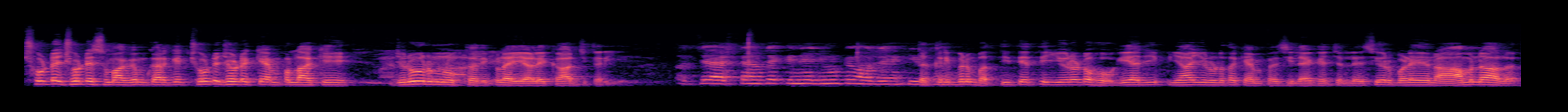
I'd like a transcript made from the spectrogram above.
ਛੋਟੇ ਛੋਟੇ ਸਮਾਗਮ ਕਰਕੇ ਛੋਟੇ ਛੋਟੇ ਕੈਂਪ ਲਾ ਕੇ ਜ਼ਰੂਰ ਮਨੁੱਖਤਾ ਦੀ ਭਲਾਈ ਵਾਲੇ ਕਾਰਜ ਕਰੀਏ। ਅੱਛਾ ਇਸ ਟਾਈਮ ਤੇ ਕਿੰਨੇ ਯੂਨਿਟ ਆਉਂਦੇ ਆ? ਕੀ ਤਕਰੀਬਨ 32 33 ਯੂਨਿਟ ਹੋ ਗਿਆ ਜੀ 50 ਯੂਨਿਟ ਦਾ ਕੈਂਪ ਅਸੀਂ ਲੈ ਕੇ ਚੱਲੇ ਸੀ ਔਰ ਬੜੇ ਆਰਾਮ ਨਾਲ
